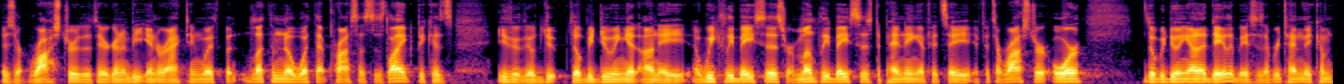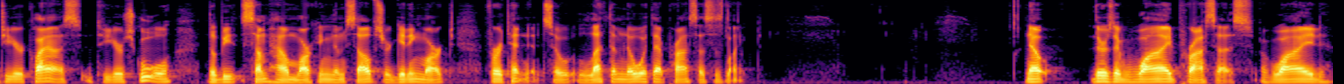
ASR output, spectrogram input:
Is there a roster that they're going to be interacting with? But let them know what that process is like because either they'll do they'll be doing it on a, a weekly basis or a monthly basis, depending if it's a if it's a roster, or they'll be doing it on a daily basis. Every time they come to your class, to your school, they'll be somehow marking themselves or getting marked for attendance. So let them know what that process is like. Now, there's a wide process, a wide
